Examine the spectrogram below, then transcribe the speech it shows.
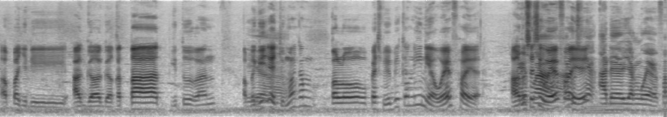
apa jadi agak-agak ketat gitu kan. Apalagi Iya. eh cuman kan kalau PSBB kan ini ya WFH ya. Harusnya sih. WFH ya. Harusnya ada yang WFH,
